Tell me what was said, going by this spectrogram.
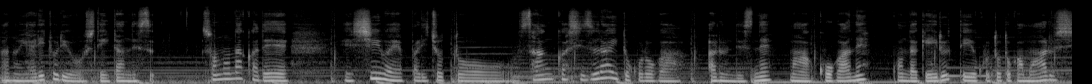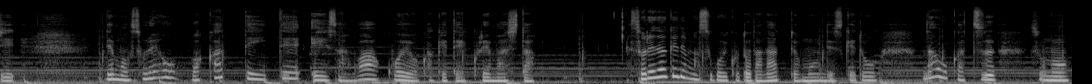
あのやり取りをしていたんです。その中で C はやっぱりちょっと参加しづらいところがあるんですね。まあ子がねこんだけいるっていうこととかもあるし。でもそれを分かっていて A さんは声をかけてくれました。それだけでもすごいことだなって思うんですけどなおかつその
